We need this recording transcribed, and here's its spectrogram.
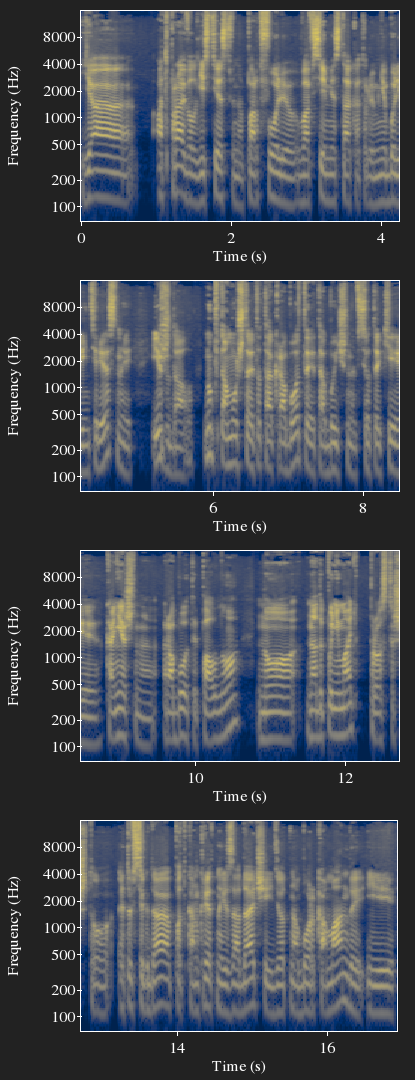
я отправил, естественно, портфолио во все места, которые мне были интересны, и ждал. Ну, потому что это так работает обычно. Все-таки, конечно, работы полно, но надо понимать просто, что это всегда под конкретные задачи идет набор команды, и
